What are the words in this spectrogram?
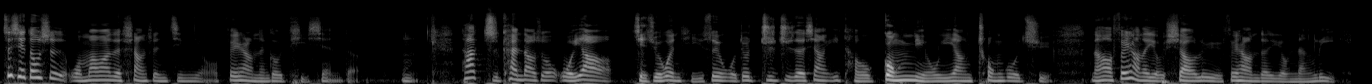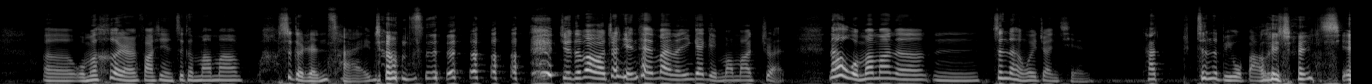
这些都是我妈妈的上升金牛非常能够体现的。嗯，他只看到说我要解决问题，所以我就直直的像一头公牛一样冲过去，然后非常的有效率，非常的有能力。呃，我们赫然发现这个妈妈是个人才，这样子觉得爸爸赚钱太慢了，应该给妈妈赚。然后我妈妈呢，嗯，真的很会赚钱，她真的比我爸会赚钱，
